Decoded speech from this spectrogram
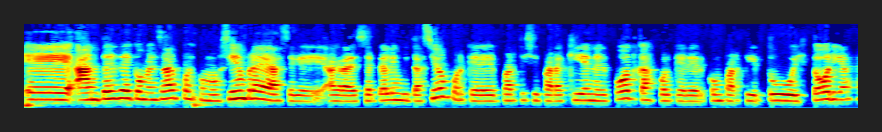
Eh, antes de comenzar, pues como siempre, hace, agradecerte la invitación por querer participar aquí en el podcast, por querer compartir tu historia,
